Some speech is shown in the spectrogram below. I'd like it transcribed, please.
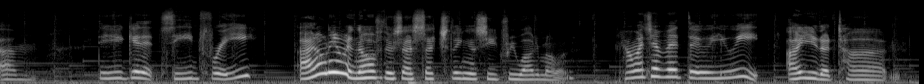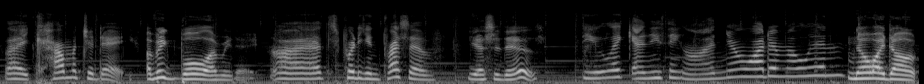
um, do you get it seed free? I don't even know if there's a such thing as seed-free watermelon. How much of it do you eat? I eat a ton. Like, how much a day? A big bowl every day. Uh, that's pretty impressive. Yes, it is. Do you like anything on your watermelon? No, I don't.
